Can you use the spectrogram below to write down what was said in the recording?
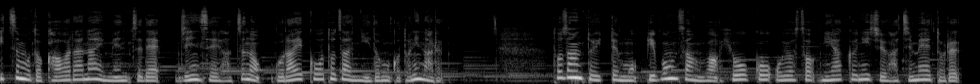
いつもと変わらないメンツで人生初のご来光登山に挑むことになる。登山といってもピボン山は標高およそ228メートル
